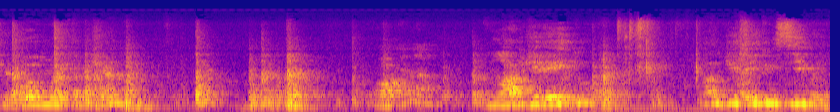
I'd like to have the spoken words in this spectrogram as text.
Chegou um aí que tá mexendo? Ó, no lado direito, lado direito em cima aí.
